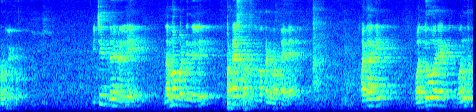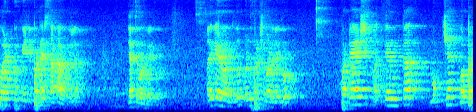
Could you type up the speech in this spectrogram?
ಕೊಡಬೇಕು. ಇತ್ತೀಚಿನ ದಿನಗಳಲ್ಲಿ ನಮ್ಮ ಮಣ್ಣಿನಲ್ಲಿ ಪೊಟ್ಯಾಶ್ ಪ್ರಸ್ತುತ ತುಂಬ ಕಂಡು ಬರ್ತಾ ಇದೆ. ಹಾಗಾಗಿ ಒಂದೂವರೆ ಒಂದು point two K G potash ಸಾಕಾಗೋದಿಲ್ಲ. ಜಾಸ್ತಿ ಕೊಡಬೇಕು. ಅದಕ್ಕೆ ಹೇಳುವಂಥದ್ದು ಮಣ್ಣು ಪರೀಕ್ಷೆ ಮಾಡಬೇಕು. ಪೊಟ್ಯಾಶ್ ಅತ್ಯಂತ ಮುಖ್ಯ ಗೊಬ್ಬರ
